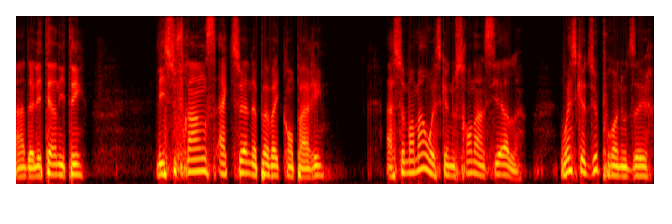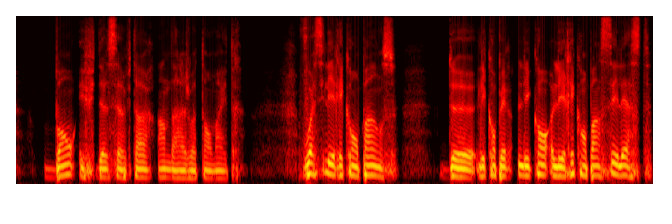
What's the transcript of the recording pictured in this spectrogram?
hein, de l'éternité. Les souffrances actuelles ne peuvent être comparées. À ce moment où est-ce que nous serons dans le ciel, où est-ce que Dieu pourra nous dire, bon et fidèle serviteur, entre dans la joie de ton maître. Voici les récompenses, les récompenses célestes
